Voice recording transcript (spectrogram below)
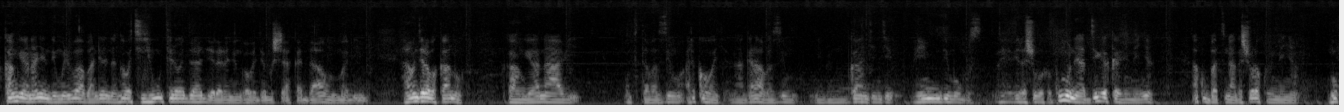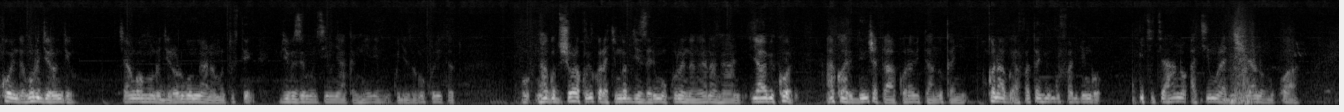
Akambwira nanjye ndi muri ba bandi wenda nk'abakinnyi b'umupira bajya bagereranya ngo bajya gushaka dawa mu marimbi hari aho ngera bakanuka. Akambwira nabi mfite abazimu? Ariko hoya ntabwo ari abazimu. Ni ibintu bwanjye njye bindimo gusa. Birashoboka ko umuntu yabyiga akabimenya ariko but ntabwo ashobora kubimenya. Nk'uko wenda nk'urugero ndiho. Cyangwa nk'urugero rw'umwana muto ufite byibuze munsi y'imyaka nk'irindwi kugeza nko kuri itatu. Ntabwo dushobora kubikora kimwe byiza ari mukuru wenda nkana nkanjye yabikora. Ariko hari byinshi atakora bitandukanye kuko ntabwo yafata nk'igufa rye ngo iki cya hano akimura gishyire hano mu kwaha.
